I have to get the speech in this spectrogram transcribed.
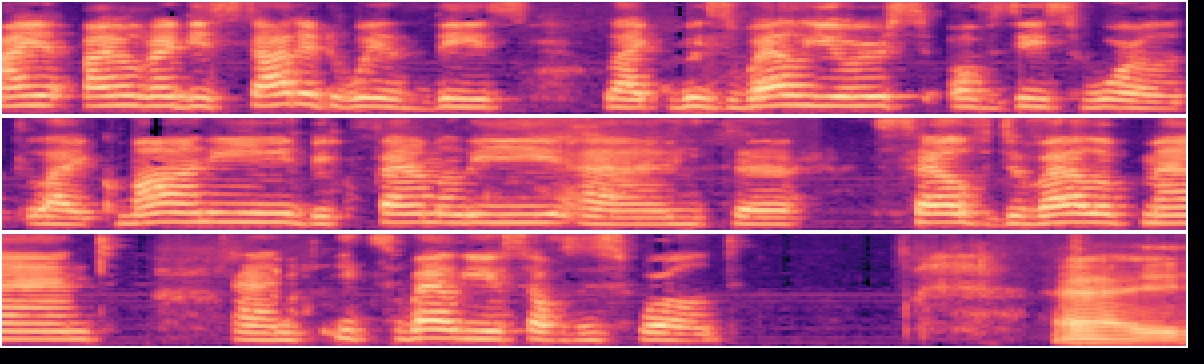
I I already started with this like with values of this world, like money, big family, and uh, self development, and its values of this world. Uh,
